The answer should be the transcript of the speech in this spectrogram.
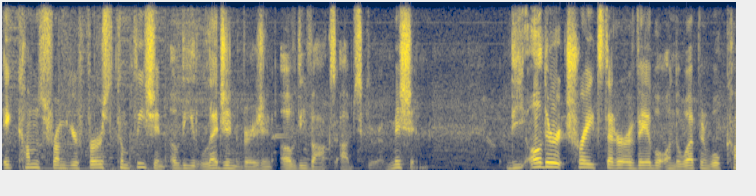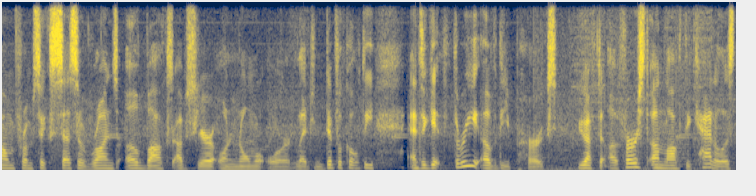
it comes from your first completion of the legend version of the Vox Obscura mission. The other traits that are available on the weapon will come from successive runs of Vox Obscura on normal or legend difficulty, and to get three of the perks, you have to uh, first unlock the catalyst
